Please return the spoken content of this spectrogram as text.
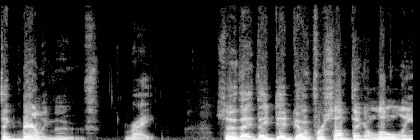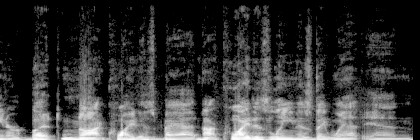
they barely move. Right. So they, they did go for something a little leaner, but not quite as bad, not quite as lean as they went in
